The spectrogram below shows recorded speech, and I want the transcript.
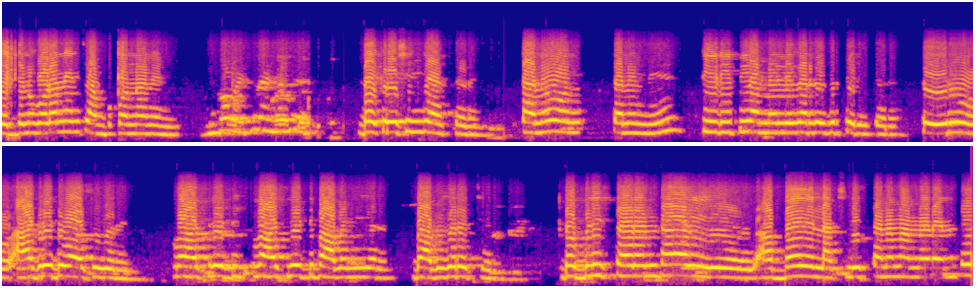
బిడ్డను కూడా నేను చంపుకున్నానండి. ఇంకో విషయం ఏంటంటే డెకరేషన్ చేస్తాడండి. తను తనండి టీడీపీ ఎమ్మెల్యే గారి దగ్గర తిరుగుతారు పేరు ఆదిరెడ్డి వాసు గారండి వాసిరెడ్డి వాసిరెడ్డి బాబాయ్ గారు బాబీ గారు వచ్చారు. డబ్బులు ఇస్తారంట అబ్బాయి లక్షలు ఇస్తానని అన్నాడంటే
